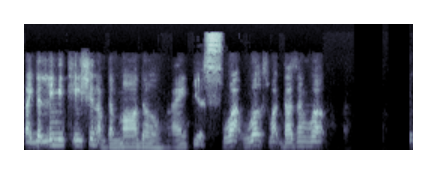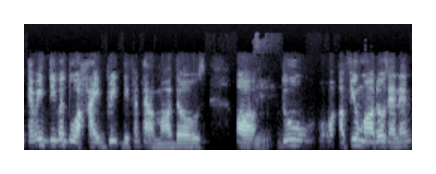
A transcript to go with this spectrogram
like the limitation of the model, right? Yes. What works, what doesn't work. Can we even do a hybrid, different type of models, or Mm. do a few models and then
